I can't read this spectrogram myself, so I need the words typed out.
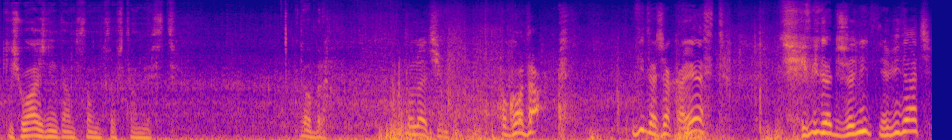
Jakieś łaźnie tam są, coś tam jest. Dobra, to lecimy. Pogoda widać jaka jest. Widać, że nic nie widać.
